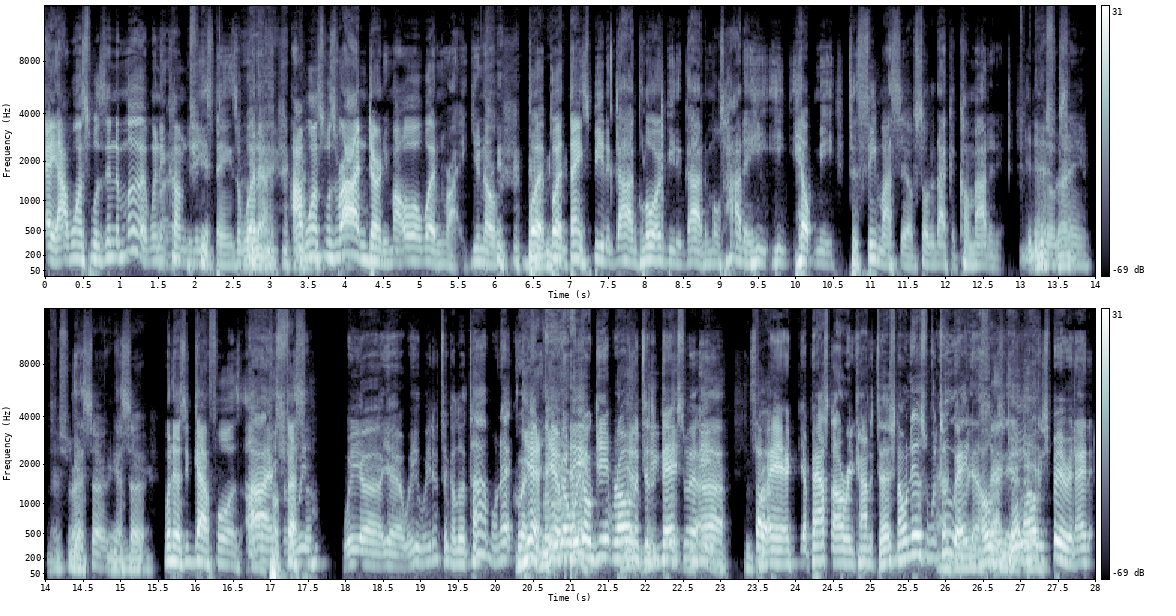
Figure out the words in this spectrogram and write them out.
hey, I once was in the mud when it Right. come to Yeah. these things or whatever. Right. I once was riding dirty, my oil wasn't right, you know. But but thanks be to God, glory be to God, the Most High that He He helped me to see myself so that I could come out of it. You That's know what I'm saying? That's right. Yes, sir. Yeah, yes, yeah. sir. What else you got for us, uh, right, so we- Professor? We uh yeah, we we done took a little time on that question. Yeah, but yeah, we gonna, we gonna get rolling Yeah, to the did, next one. Uh so and your pastor already kind of touched on this one too, ain't the Holy, the. Holy Spirit, ain't it?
